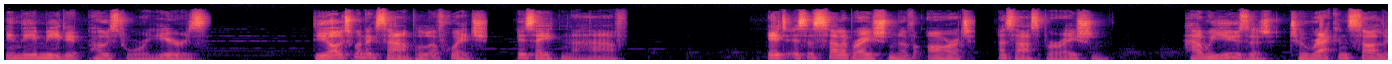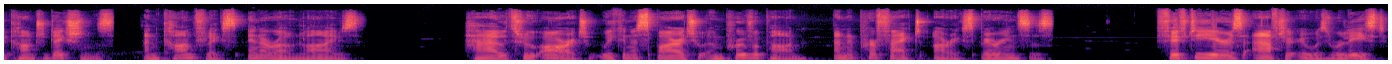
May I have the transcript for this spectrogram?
in the immediate post war years, the ultimate example of which is Eight and a Half. It is a celebration of art as aspiration, how we use it to reconcile the contradictions and conflicts in our own lives, how through art we can aspire to improve upon and perfect our experiences. Fifty years after it was released,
